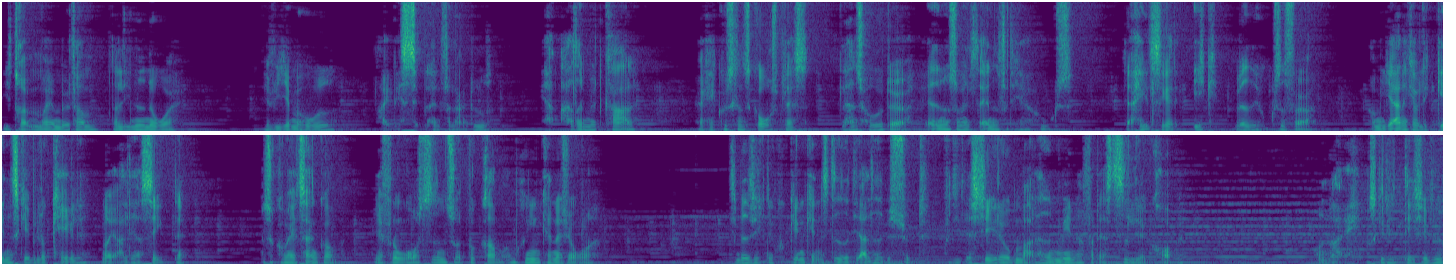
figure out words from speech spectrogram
I drømmen, hvor jeg mødte ham, der lignede Noah. Jeg viger med hovedet. Nej, det er simpelthen for langt ude. Jeg har aldrig mødt Karl. Jeg kan ikke huske hans gårdsplads, eller hans hoveddør, eller noget som helst andet for det her hus. Jeg har helt sikkert ikke været i huset før, og min hjerne kan vel ikke genskabe lokale, når jeg aldrig har set det. Men så kommer jeg i tanke om, at jeg for nogle år siden så et program om reinkarnationer. De medvirkende kunne genkende steder, de aldrig havde besøgt, fordi deres sjæle åbenbart havde minder fra deres tidligere kroppe. Åh oh nej, måske det er déjà vu.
